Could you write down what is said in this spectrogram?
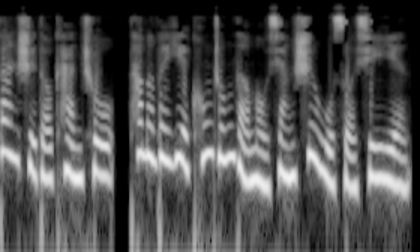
但是都看出他们被夜空中的某项事物所吸引。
